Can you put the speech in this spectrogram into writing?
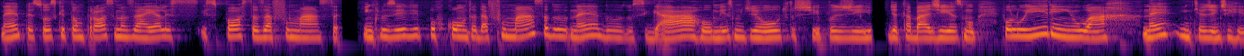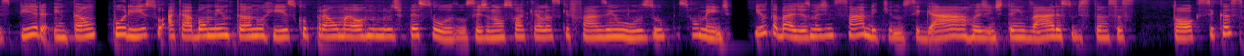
né? Pessoas que estão próximas a ela, expostas à fumaça, inclusive por conta da fumaça do, né, do, do cigarro ou mesmo de outros tipos de, de tabagismo, poluírem o ar, né, em que a gente respira. Então, por isso, acaba aumentando o risco para um maior número de pessoas, ou seja, não só aquelas que fazem o uso pessoalmente. E o tabagismo, a gente sabe que no cigarro a gente tem várias substâncias tóxicas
